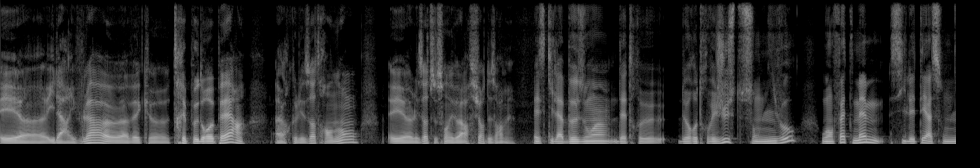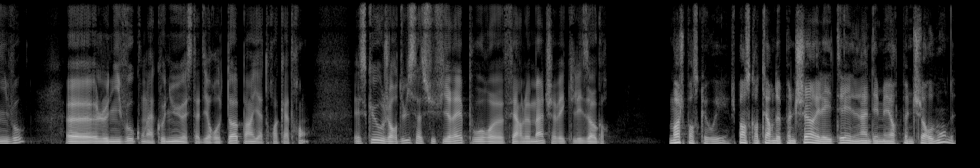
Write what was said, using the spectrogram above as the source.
Et il arrive là avec très peu de repères, alors que les autres en ont, et les autres, ce sont des valeurs sûres désormais. Est-ce qu'il a besoin d'être, de retrouver juste son niveau, ou en fait, même s'il était à son niveau, le niveau qu'on a connu, c'est-à-dire au top, hein, il y a 3-4 ans. Est-ce qu'aujourd'hui, ça suffirait pour euh, faire le match avec les ogres? Moi, je pense que oui. Je pense qu'en termes de puncher, il a été l'un des meilleurs punchers au monde.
